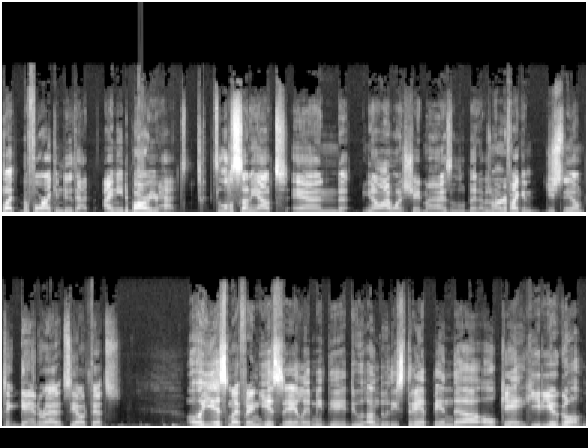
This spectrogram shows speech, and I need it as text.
But before I can do that, I need to borrow your hat. It's a little sunny out, and, you know, I want to shade my eyes a little bit. I was wondering if I can just, you know, take a gander at it, see how it fits. Oh yes, my friend. Yes. Uh, let me uh, do undo the strip and uh, okay, here you go.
